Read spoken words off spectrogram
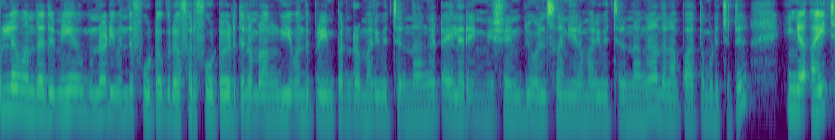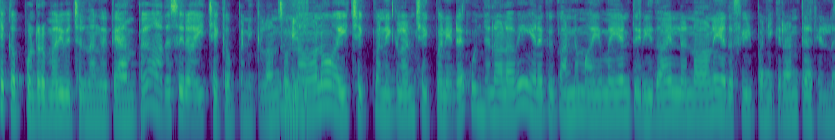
உள்ளே வந்ததுமே முன்னாடி வந்து ஃபோட்டோகிராஃபர் ஃபோட்டோ எடுத்து நம்ம அங்கேயே வந்து ப்ரேம் பண்ணுற மாதிரி வச்சுருந்தாங்க. டைலரிங் மிஷின் ஜுவல்ஸ் அணிகிற மாதிரி வச்சுருந்தாங்க. அதெல்லாம் பார்த்து முடிச்சுட்டு இங்கே ஐ செக்அப் பண்ணுற மாதிரி வச்சுருந்தாங்க கேம்ப்பு அதை சரி ஐ செக்அப் பண்ணிக்கலாம்னு சொல்லி. நானும் ஐ செக் பண்ணிக்கலாம்னு செக் பண்ணிட்டேன். கொஞ்ச நாளாகவே எனக்கு கண்ணு மயமையான்னு தெரியுதா? இல்லை நானே அதை ஃபீல் பண்ணிக்கிறான்னு தெரியல.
